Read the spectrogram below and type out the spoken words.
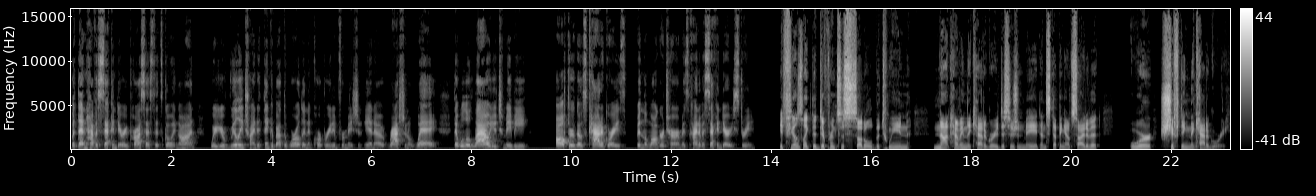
but then have a secondary process that's going on where you're really trying to think about the world and incorporate information in a rational way that will allow you to maybe alter those categories in the longer term as kind of a secondary stream. It feels like the difference is subtle between not having the category decision made and stepping outside of it or shifting the category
